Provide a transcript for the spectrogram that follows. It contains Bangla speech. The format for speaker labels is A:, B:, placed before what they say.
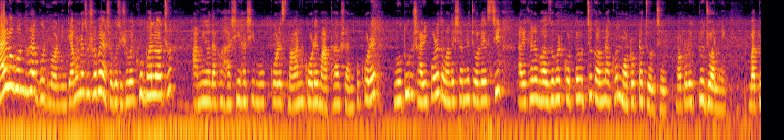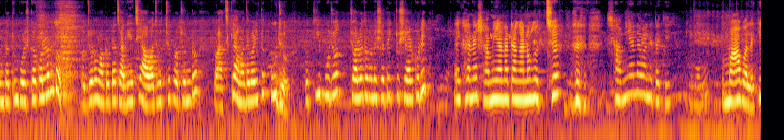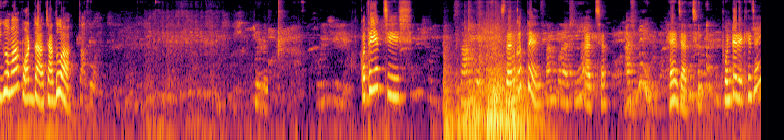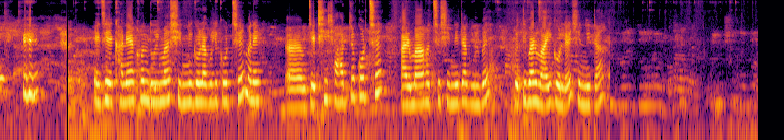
A: হ্যালো বন্ধুরা, গুড মর্নিং। কেমন আছো সবাই? আশা করছি সবাই খুব ভালো আছো। আমিও দেখো হাসি হাসি মুখ করে, স্নান করে, মাথা শ্যাম্পু করে, নতুন শাড়ি পরে তোমাদের সামনে চলে এসেছি। আর এখানে ভয়েস করতে হচ্ছে, কারণ এখন মটরটা চলছে। মোটরে একটু জল নেই। বাথরুম টাথরুম পরিষ্কার করলাম তো, ওর জন্য মটরটা চালিয়েছি, আওয়াজ হচ্ছে প্রচণ্ড। তো আজকে আমাদের বাড়িতে পুজো। তো কি পুজো? চলো তোমাদের সাথে একটু শেয়ার করি। এখানে সামিয়ানা টাঙানো হচ্ছে। সামিয়ানা মানেটা কি? মা বলে। কি গো মা? পর্দা চাদুয়া? কোথায় যাচ্ছিস? স্নান করতে। আচ্ছা।
B: আসবি?
A: হ্যাঁ যাচ্ছি। ফোনটা রেখে যাই। এই যে এখানে এখন দুই মাস সিন্নি গোলাগুলি করছে মানে জেঠি সাহায্য করছে আর মা হচ্ছে সিন্নিটা গুলবে। প্রতিবার মাই গোলে সিন্নিটা।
